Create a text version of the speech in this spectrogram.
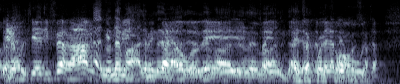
Beh, la bottiglia di Ferrari, eh, non è male, non è male, euro, non è male, non è male, è già qualcosa.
